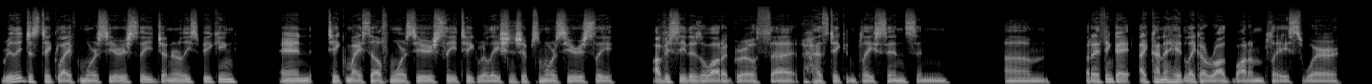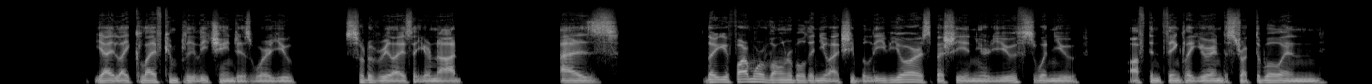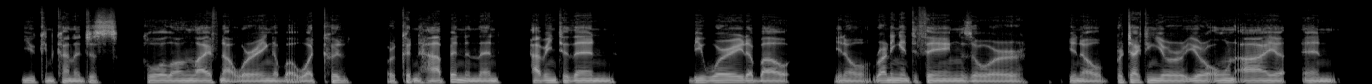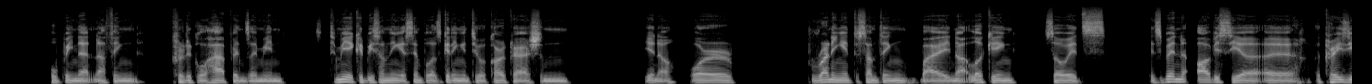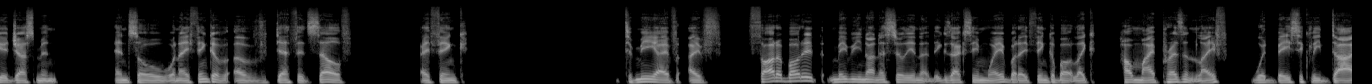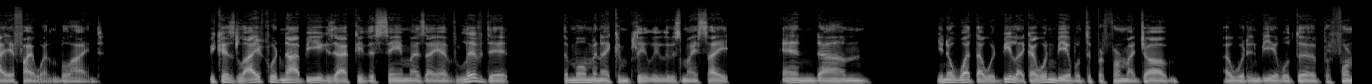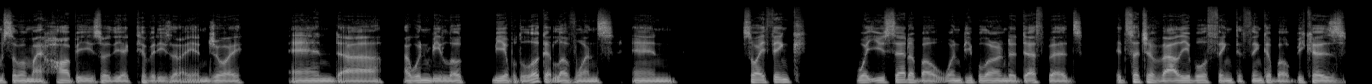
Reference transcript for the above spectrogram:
really just take life more seriously, generally speaking, and take myself more seriously, take relationships more seriously. Obviously, there's a lot of growth that has taken place since, and um, but I think I I kind of hit like a rock bottom place where yeah, like life completely changes where you sort of realize that you're not as that you're far more vulnerable than you actually believe you are, especially in your youths when you often think like you're indestructible and you can kind of just go along life not worrying about what could or couldn't happen and then having to then be worried about you know running into things or you know protecting your your own eye and hoping that nothing critical happens. I mean to me it could be something as simple as getting into a car crash and you know or running into something by not looking. So it's it's been obviously a, a, a crazy adjustment. And so when i think of of death itself i think to me i've i've thought about it maybe not necessarily in that exact same way but i think about like how my present life would basically die if i went blind. Because life would not be exactly the same as i have lived it the moment I completely lose my sight. And um, you know what that would be like. I wouldn't be able to perform my job. I wouldn't be able to perform some of my hobbies or the activities that I enjoy. And uh, I wouldn't be look be able to look at loved ones. And so I think what you said about when people are on their deathbeds, it's such a valuable thing to think about because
